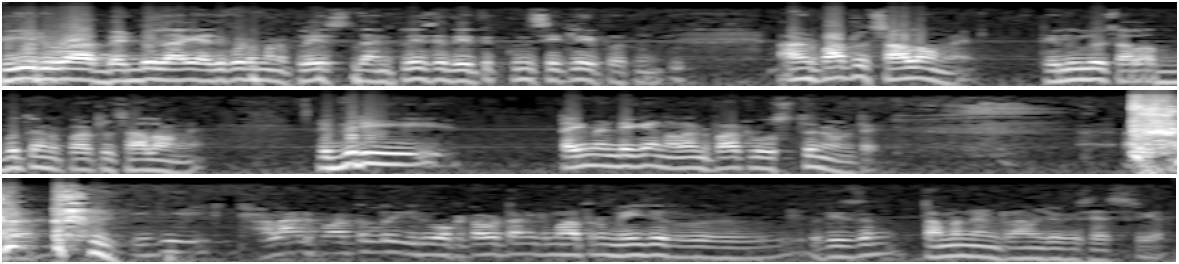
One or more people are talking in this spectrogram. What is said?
బీరువా బెడ్ లాగా అది కూడా మన ప్లేస్ దాని ప్లేస్ అది ఎత్తుక్కుని సెటిల్ అయిపోతుంది. అలాంటి పాటలు చాలా ఉన్నాయి. తెలుగులో చాలా అద్భుతమైన పాటలు చాలా ఉన్నాయి. ఎవ్రీ టైం అండ్ అగైన్ అలాంటి పాటలు వస్తూనే ఉంటాయి. ఇది అలాంటి పాటల్లో ఇది ఒకటి అవడానికి మాత్రం major reason Thaman and Ramajoga Sastry garu.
